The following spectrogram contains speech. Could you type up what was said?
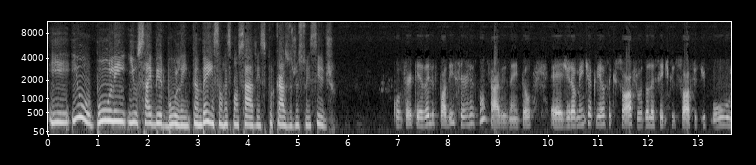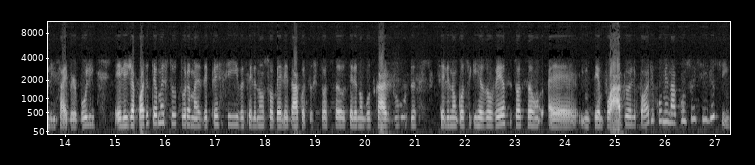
E, e o bullying e o cyberbullying também são responsáveis por casos de suicídio? Com certeza eles podem ser responsáveis, né? Então, é, geralmente a criança que sofre, o adolescente que sofre de bullying, cyberbullying, ele já pode ter uma estrutura mais depressiva se ele não souber lidar com essa situação, se ele não buscar ajuda, se ele não conseguir resolver a situação é, em tempo hábil, ele pode culminar com suicídio, sim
